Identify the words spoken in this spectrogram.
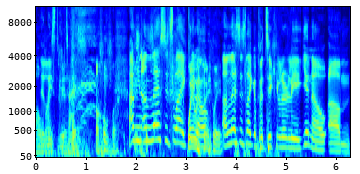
Oh at least three goodness. times. Oh my. I mean, unless it's like Wait, you know, wait, wait. unless it's like a particularly you know um,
